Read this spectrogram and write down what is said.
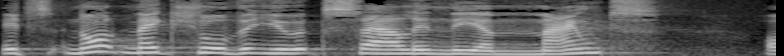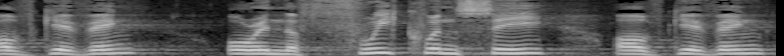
It's not make sure that you excel in the amount of giving or in the frequency of giving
